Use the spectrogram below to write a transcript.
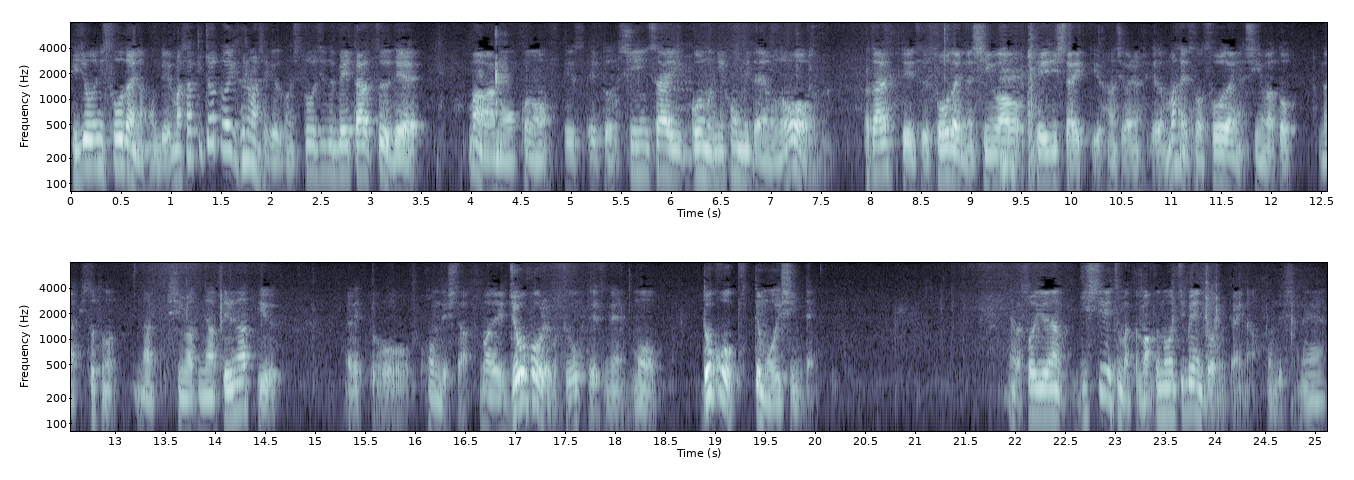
非常に壮大な本で、まあ、さっきちょっとだけ触れましたけど、このストーチズベータ2で、まあ、あのこの、えっと、震災後の日本みたいなものを新しく提示する壮大な神話を提示したいっていう話がありましたけどまさにその壮大な神話とな一つのな神話になってるなっていう、えっと、本でした、まあ、で情報量もすごくてですねもうどこを切っても美味しいみたいな。なんかそういうなんかぎっしり詰まった幕の内弁当みたいな本でしたね。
